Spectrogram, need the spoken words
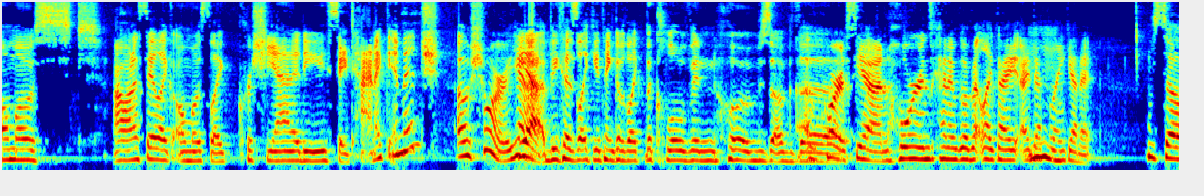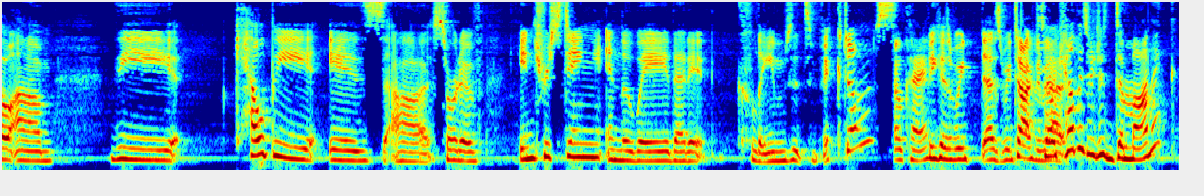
almost, I want to say like almost like Christianity satanic image. Oh, sure. Yeah. Yeah, because like you think of like the cloven hooves of the. Of course. Yeah. And horns kind of go back. Like I, I definitely get it. So um, the kelpie is uh, sort of interesting in the way that it claims its victims. Okay. Because we, as we talked So about, kelpies are just demonic,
